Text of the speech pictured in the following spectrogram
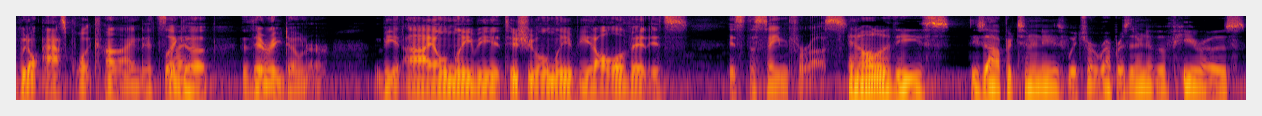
We don't ask what kind. It's like Right. a they're a donor, be it eye only, be it tissue only, be it all of it. It's it's the same for us. And all of these these opportunities, which are representative of heroes,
